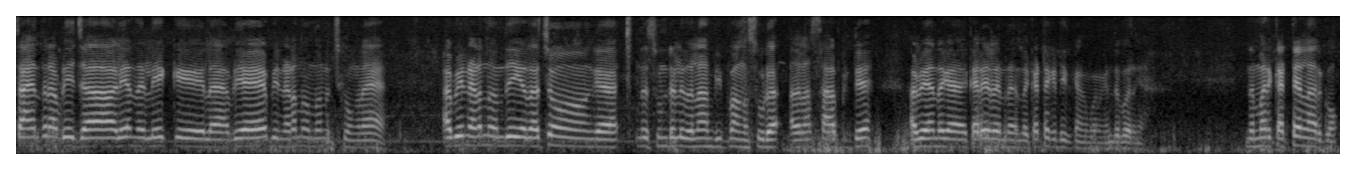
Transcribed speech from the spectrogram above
சாயந்தரம் அப்படியே ஜாலியாக அந்த லேக்கில் அப்படியே இப்படி நடந்து வந்தோம்னு வச்சுக்கோங்களேன். அப்படியே நடந்து வந்து ஏதாச்சும் அங்கே இந்த சுண்டல் இதெல்லாம் விற்பாங்க சூடாக அதெல்லாம் சாப்பிட்டுட்டு அப்படியே அந்த கரையில் இந்த இந்த கட்டை கட்டியிருக்காங்க பாருங்கள் இந்த பாருங்கள் இந்த மாதிரி கட்டையெல்லாம் இருக்கும்.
